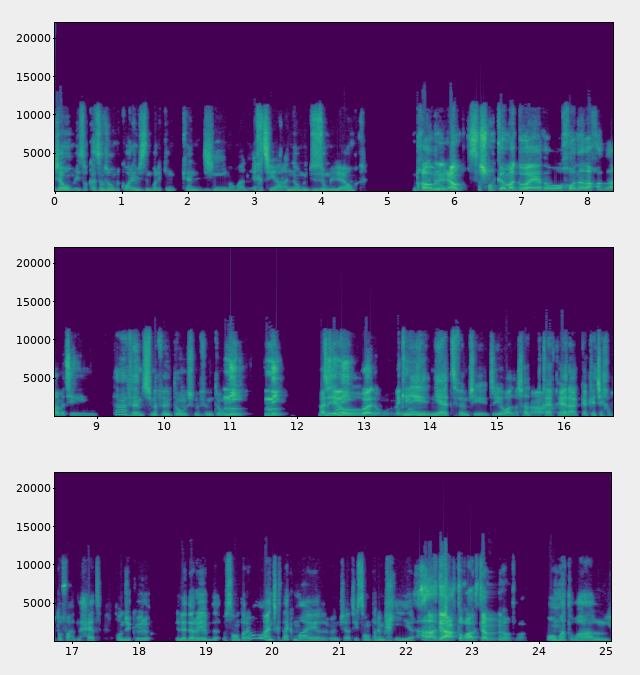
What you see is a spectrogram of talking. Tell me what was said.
جاهم les occasions جاهم الكواري ولكن كان ديما واحد الاختيار أنهم يدوزوا من العمق. بغاو من العمق sachant que ماغواير وخونا الآخر راه ما تي ما فهمتش ما فهمتهمش ما فهمتهمش. ني ني. تزيو والو ني نيات فهمتي؟ تجي واحد 10 آه. دقائق غير هكا كي تيخبطوا في واحد الحيط طوندي كو إلا داروا يبدأ سونطري وعندك داك مايل فهمتي؟ تي سونطري مخير. آه كاع طوال كاملهم طوال وما طوال.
